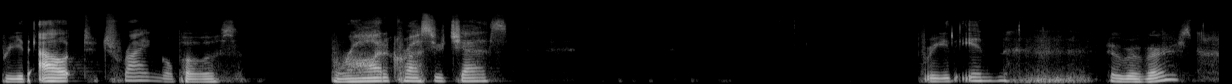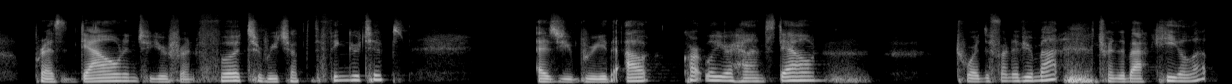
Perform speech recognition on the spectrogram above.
Breathe out to triangle pose. Broad across your chest. Breathe in to reverse. Press down into your front foot to reach up to the fingertips. As you breathe out, cartwheel your hands down toward the front of your mat. Turn the back heel up.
